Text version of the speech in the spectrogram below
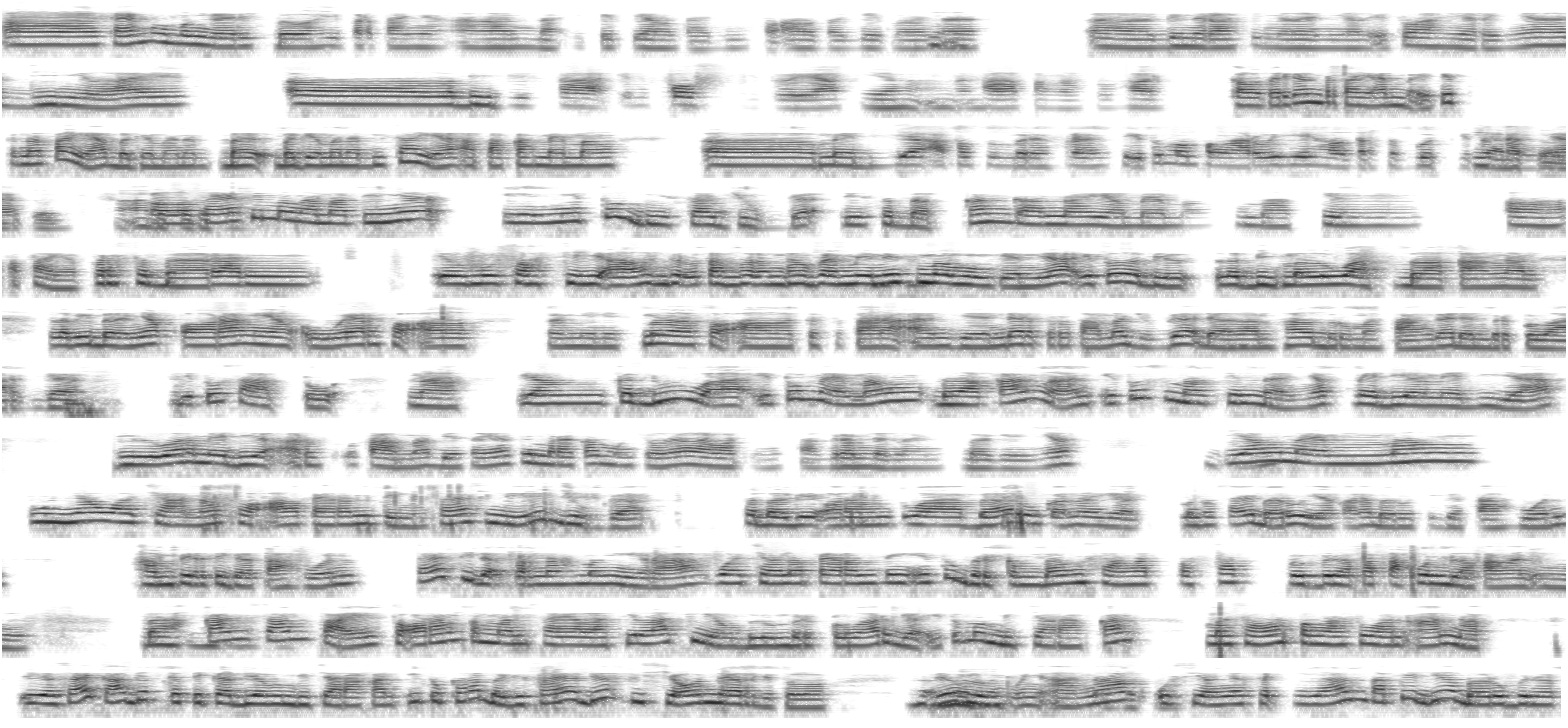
Uh, saya mau menggarisbawahi pertanyaan Mbak Ipip yang tadi soal bagaimana uh, generasi milenial itu akhirnya dinilai uh, lebih bisa involve gitu ya Iya, masalah pengasuhan. Kalau tadi kan pertanyaan Mbak Itip, kenapa ya? Bagaimana ba bagaimana bisa ya? Apakah memang uh, media atau sumber referensi itu mempengaruhi hal tersebut gitu Iya, kan betul ya? betul. Kalau betul saya betul. sih mengamatinya ini tuh bisa juga disebabkan karena ya memang semakin uh, apa ya persebaran ilmu sosial terutama tentang feminisme mungkin ya itu lebih lebih meluas belakangan lebih banyak orang yang aware soal feminisme, soal kesetaraan gender, terutama juga dalam hal berumah tangga dan berkeluarga. Itu satu. Nah, yang kedua itu memang belakangan itu semakin banyak media-media di luar media arus utama, biasanya sih mereka munculnya lewat Instagram dan lain sebagainya, yang memang punya wacana soal parenting. Saya sendiri juga sebagai orang tua baru karena ya menurut saya baru ya karena baru tiga tahun hampir tiga tahun saya tidak pernah mengira wacana parenting itu berkembang sangat pesat beberapa tahun belakangan ini Bahkan sampai seorang teman saya laki-laki yang belum berkeluarga itu membicarakan masalah pengasuhan anak. Iya, saya kaget ketika dia membicarakan itu karena bagi saya dia visioner gitu loh. Dia belum punya anak, usianya sekian, tapi dia baru benar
